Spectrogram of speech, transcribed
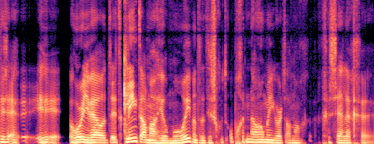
het is, echt- eh, eh, hoor je wel, het, het klinkt allemaal heel mooi, want het is goed opgenomen. Je hoort allemaal gezellige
